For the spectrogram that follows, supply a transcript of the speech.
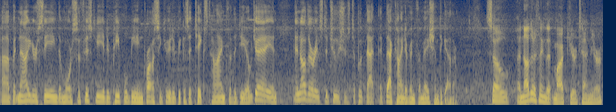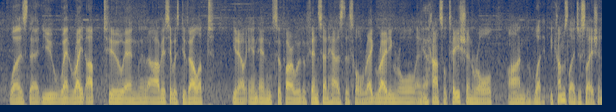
Uh, but now you're seeing the more sophisticated people being prosecuted because it takes time for the DOJ and, and other institutions to put that, that kind of information together. So another thing that marked your tenure was that you went right up to, and obviously it was developed, you know, and, and so far FinCEN has this whole reg writing role and Yeah. consultation role on what becomes legislation,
